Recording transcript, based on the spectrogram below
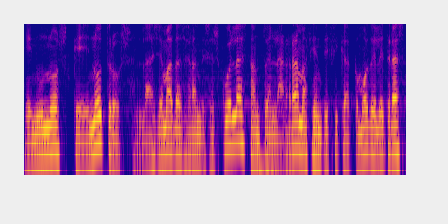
en unos que en otros. Las llamadas grandes escuelas, tanto en la rama científica como de letras,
